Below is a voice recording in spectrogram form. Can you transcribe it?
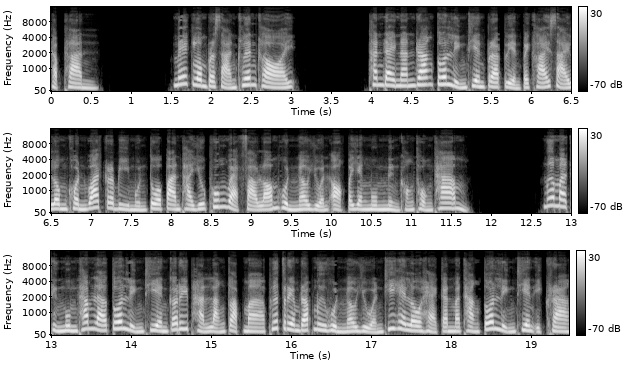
ฉับพลัน เมฆลมประสานเคลื่อนคล้อยทันใดนั้นร่างต้วนหลิงเทียนแปรเปลี่ยนไปคล้ายสายลมคนวาดกระบี่หมุนตัวปานพายุพุ่งแหวกฝ่าล้อมหุ่นเงาหยวนออกไปยังมุมหนึ่งของโถงถ้ำ เมื่อมาถึงมุมถ้ำแล้วต้วนหลิงเทียนก็รีบหันหลังกลับมาเพื่อเตรียมรับมือหุ่นเงาหยวนที่เฮโลแห่กันมาทางต้วนหลิงเทียนอีกครั้ง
